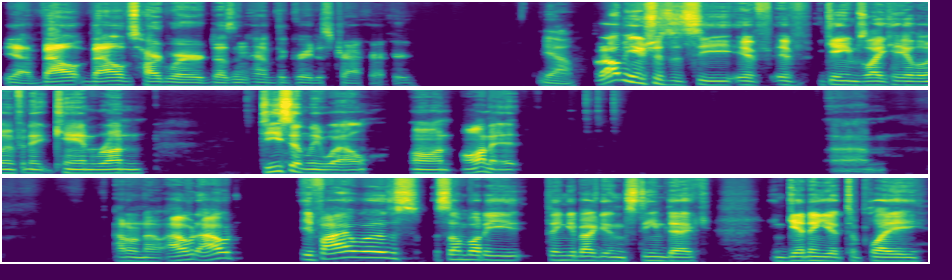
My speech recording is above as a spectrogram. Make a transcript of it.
Yeah, Val Valve's hardware doesn't have the greatest track record. Yeah. But I'll be interested to see if if games like Halo Infinite can run decently well on on it. Um, I don't know. I would I would if I was somebody thinking about getting Steam Deck and getting it to play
